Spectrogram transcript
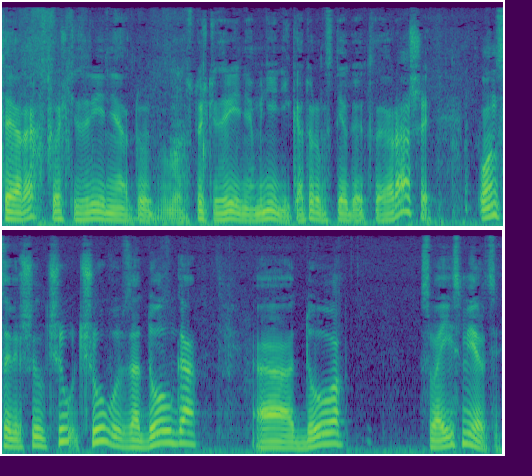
Терех, с точки зрения, с точки зрения мнений, которым следует Раши, он совершил чу, чуву задолго до своей смерти.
